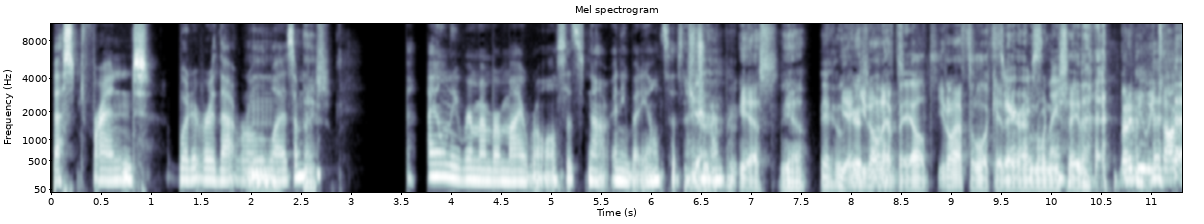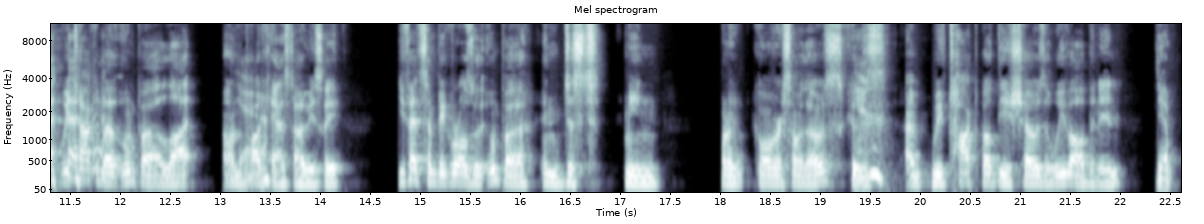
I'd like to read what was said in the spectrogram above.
best friend, whatever that role Mm, was. I'm, Nice. I only remember my roles. It's not anybody else's. I Yeah. remember. Yes, yeah. Yeah, who Yeah, cares you don't about have to- anybody else? You don't have to look at Aaron when you say that. But I mean, we talk we talk about Oompa a lot on Yeah. the podcast. Obviously, you've had some big roles with Oompa, and just I mean, want to go over some of those because we've talked about these shows that we've all been in. Yep.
